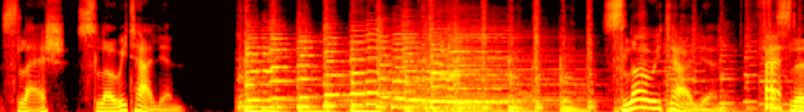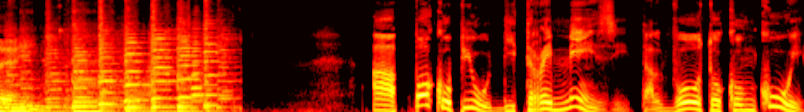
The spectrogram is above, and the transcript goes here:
slash slow Italian. Slow Italian. Fast Learning A poco più di tre mesi dal voto con cui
